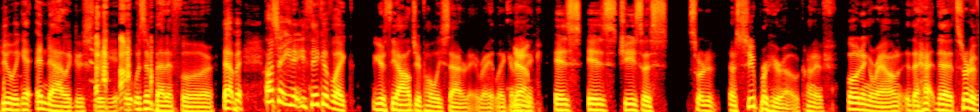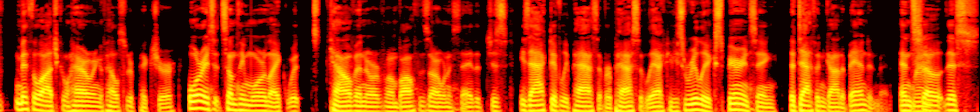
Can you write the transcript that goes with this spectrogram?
doing it analogously. It was a metaphor. Yeah, but I'll say, you know, you think of like your theology of Holy Saturday, right? Like, and Yeah. I think is is Jesus sort of a superhero, kind of floating around the ha- the sort of mythological harrowing of hell sort of picture, or is it something more like what Calvin or von Balthasar want to say that just he's actively passive or passively active? He's really experiencing the death and God abandonment, and so this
